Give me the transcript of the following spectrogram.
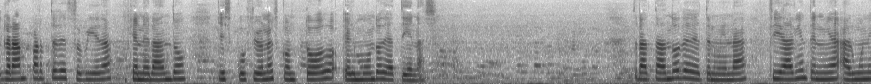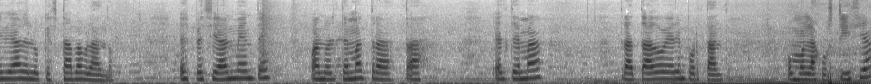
gran parte de su vida generando discusiones con todo el mundo de Atenas, tratando de determinar si alguien tenía alguna idea de lo que estaba hablando, especialmente cuando el tema, trata, el tema tratado era importante, como la justicia,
